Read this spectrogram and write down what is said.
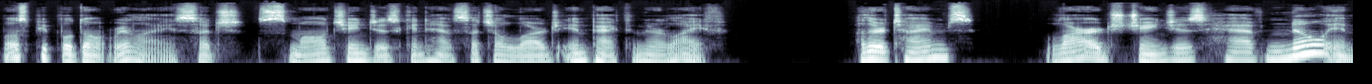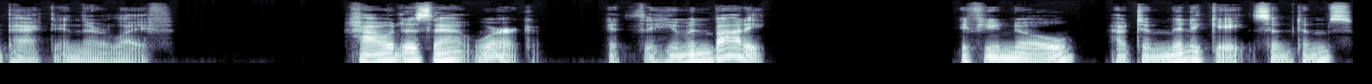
Most people don't realize such small changes can have such a large impact in their life. Other times, large changes have no impact in their life. How does that work? It's the human body. If you know how to mitigate symptoms,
